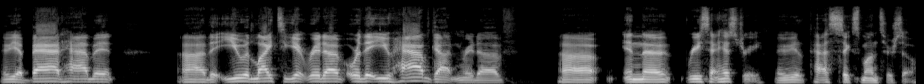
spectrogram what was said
maybe a bad habit, uh, that you would like to get rid of or that you have gotten rid of uh, in the recent history, maybe the past six months or so?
